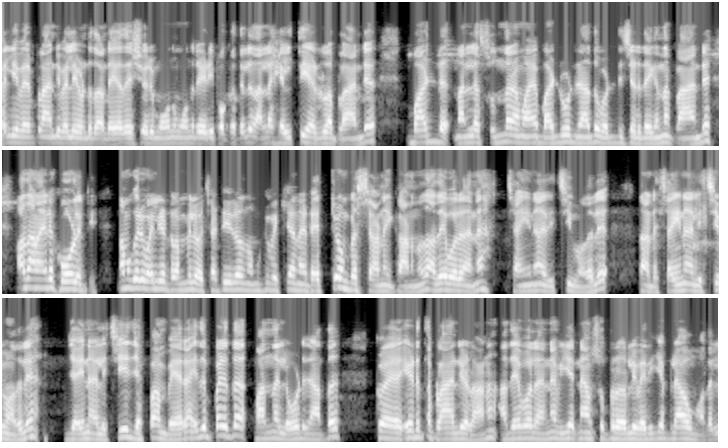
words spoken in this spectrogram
വലിയ പ്ലാന്റ് വിലയുണ്ട് താണ്ട്. ഏകദേശം ഒരു മൂന്ന് മൂന്നര അടി പൊക്കത്തിൽ നല്ല ഹെൽത്തി ആയിട്ടുള്ള പ്ലാന്റ് ബഡ് നല്ല സുന്ദരമായ ബഡ് വുഡിനകത്ത് വടിച്ചെടുത്തേക്കുന്ന പ്ലാന്റ് അതാണ് അതിന്റെ ക്വാളിറ്റി നമുക്കൊരു വലിയ ഡ്രമ്മിലോ ചട്ടിയിലോ നമുക്ക് വെക്കാനായിട്ട് ഏറ്റവും ബെസ്റ്റ് ആണ് ഈ കാണുന്നത്. അതേപോലെ തന്നെ ചൈന ലിച്ചി മുതൽ ചൈന ലിച്ചി മുതൽ ജൈന ലിച്ചി ജപ്പാൻ പേര ഇത് ഇപ്പോഴത്തെ വന്ന ലോഡിനകത്ത് എടുത്ത പ്ലാന്റുകളാണ്. അതേപോലെ തന്നെ വിയറ്റ്നാം സൂപ്പർ എർലി വരിക്കപ്ലാവ് മുതൽ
